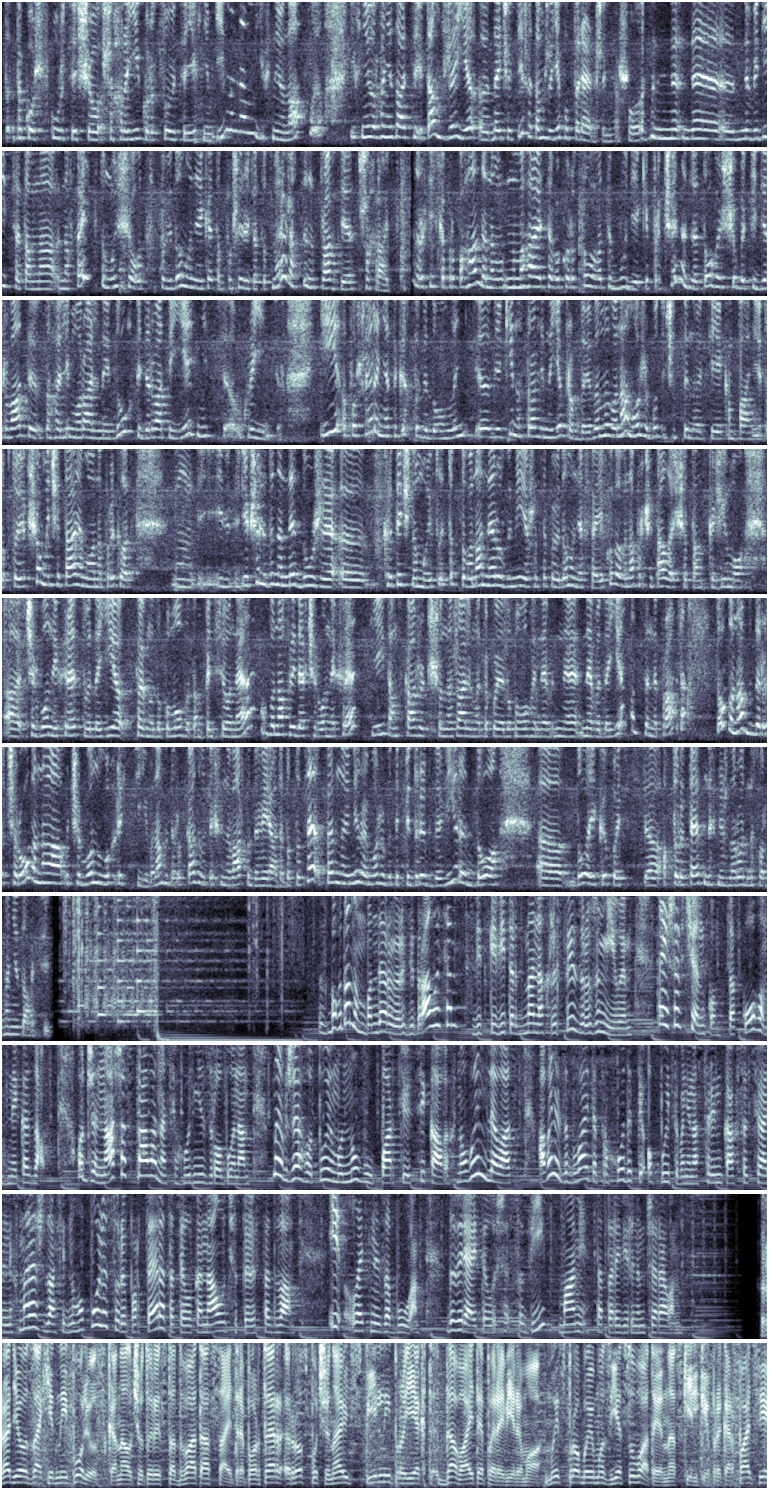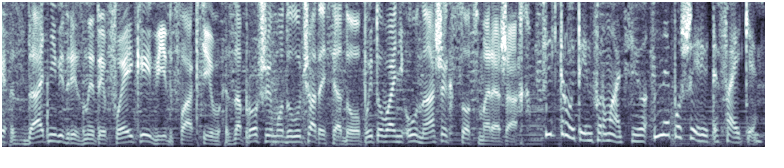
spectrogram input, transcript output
також в курсі, що шахраї користуються їхнім іменем, їхньою назвою, їхньої організації, і там вже є е, найчастіше там вже є попередження, що не, не, не ведіться там на, на фейк, тому що от повідомлення, яке там поширюється в соцмережах, це насправді шахрайство. Російська пропаганда нам намагається використовувати будь-які причини для того, щоб підірвати взагалі моральний дух, підірвати єдність українців. І поширення таких повідомлень, е, які насправді не є правдивими, вона може бути частиною цієї кампанії. Тобто, якщо ми читаємо, наприклад, якщо людина не дуже е, критично мислить, тобто вона не розуміє, що це повідомлення фейкове, вона прочитала, що там, скажімо, е, Червоний Хрест видає певну допомогу там пенсіонерам. Вона прийде в Червоний Хрест, їй там скажуть, що на жаль, ми такої допомоги не, не, не видаємо. Це неправда. То вона буде розчарована у Червоному Хресті. Вона буде розказувати, що не варто довіряти. Тобто, це певною мірою може бути підрив довіри до, е, до якихось е, авторитетних міжнародних організацій. З Богданом Бандерою розібралися, звідки вітер дме на хрести зрозуміли. Та й Шевченко такого не казав. Отже, наша справа на сьогодні зроблена. Ми вже готуємо нову партію цікавих новин для вас. А ви не забувайте проходити опитування на сторінках соціальних мереж Західного полюсу, репортера та телеканалу 402. І ледь не забула. Довіряйте лише собі, мамі та перевіреним джерелам. Радіо Західний полюс, канал 402 та сайт Репортер розпочинають спільний проєкт Давайте перевіримо. Ми спробуємо з'ясувати, наскільки прикарпатці здатні відрізнити фейки від фактів. Запрошуємо долучатися до опитувань у наших соцмережах. Фільтруйте інформацію, не поширюйте фейки.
